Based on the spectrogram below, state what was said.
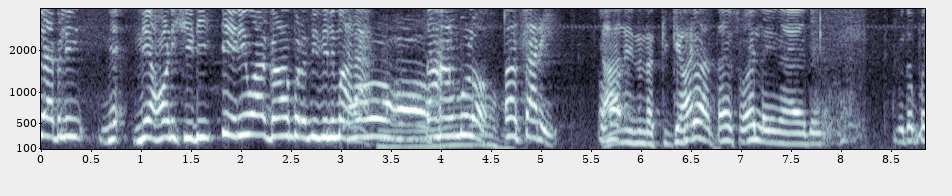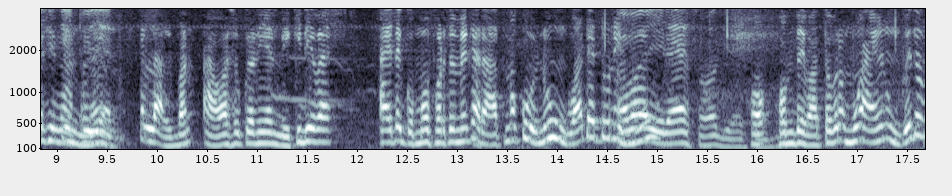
કે પેલી નેહોની સીડી? એની વાર ગળા પર દીધી મારા. તાણ બોલો અતારી તારી. નક્કી કહેવાય? તારે સોય લઈને આવ્યો તો? હું તો પછી નાઠો યાર. લાલબાન આવા છોકરાને યાર મેકી દેવાય? આ ગમો ફરતો. મેં કે રાતમાં કોઈનું ઊંઘવા દેતું નહીં. હવે રે સો. હમ તે વાત તો બરો હું આવીને ઊંઘી તો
